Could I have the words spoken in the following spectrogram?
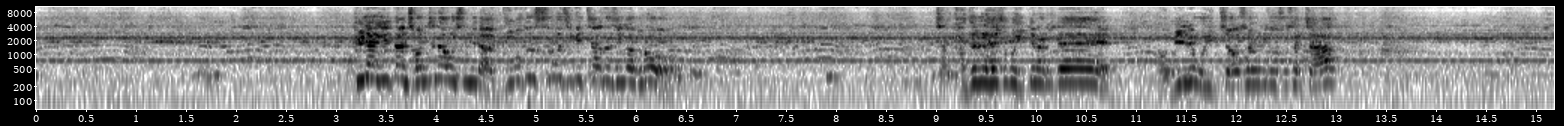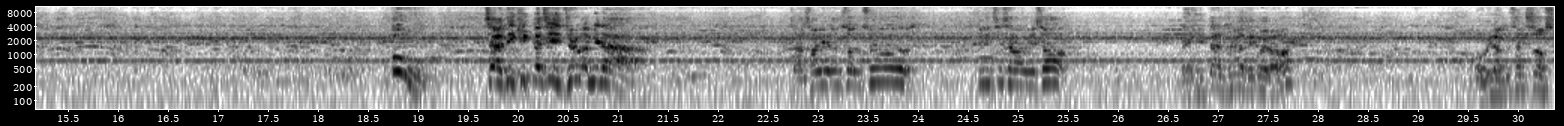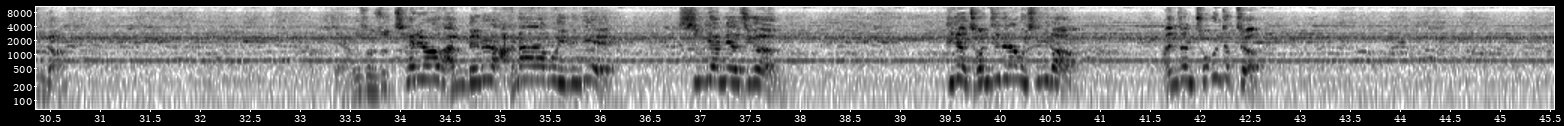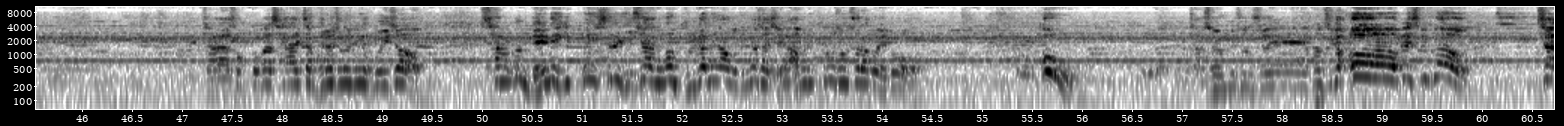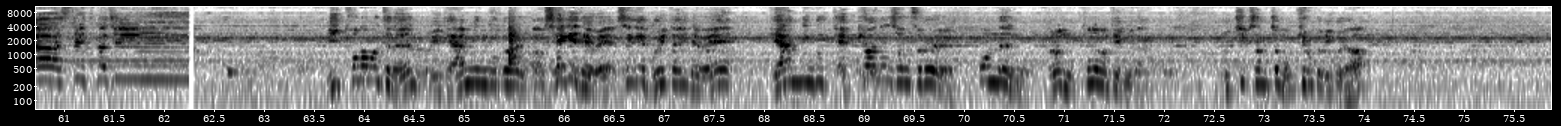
그냥 일단 전진하고 있습니다. 누구든 쓰러지겠지 하는 생각으로. 자, 가드를 해주고 있긴 한데, 어, 밀리고 있죠. 서영기 선수 살짝. 오! 자, 니킥까지 들어갑니다. 자, 서희연 선수 클린치 상황에서 네, 일단 소리가 되고요. 어, 1라운드 산출없습니다. 자, 양 선수 체력 안배를 안 하고 있는 게 신기합니다, 지금. 그냥 전진을 하고 있습니다. 완전 초근접죠. 자, 속도가 살짝 느려지고 있는 게 보이죠? 3분 내내 이 페이스를 유지하는 건 불가능하거든요, 사실. 아무리 프로 선수라고 해도. 오! 자, 서영민 선수의 헌스가, 오! 베스트 플로우! 자, 스트레이트까지! 이 토너먼트는 우리 대한민국을 어, 세계 대회, 세계 무에타이 대회에 대한민국 대표하는 선수를 뽑는 그런 토너먼트입니다. 63.5kg급이고요.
